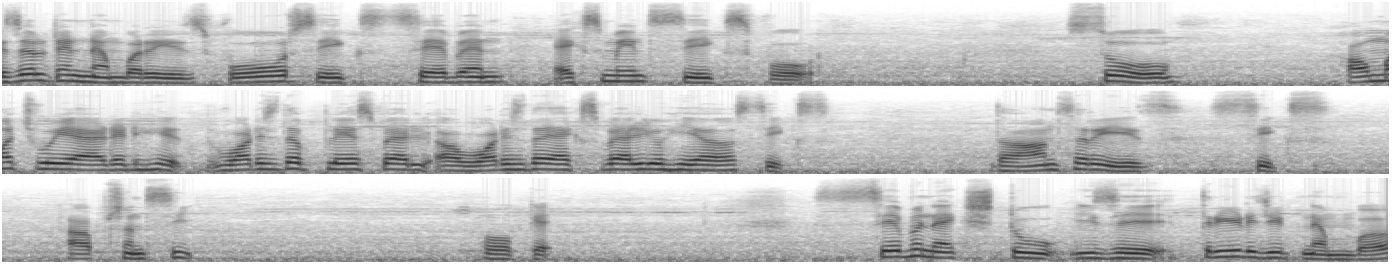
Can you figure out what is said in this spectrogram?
resultant number is 4 6 7 x means 6 4 so how much we added here what is the place value uh, what is the x value here? 6 the answer is 6 option c. Okay. 7x2 is a 3 digit number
